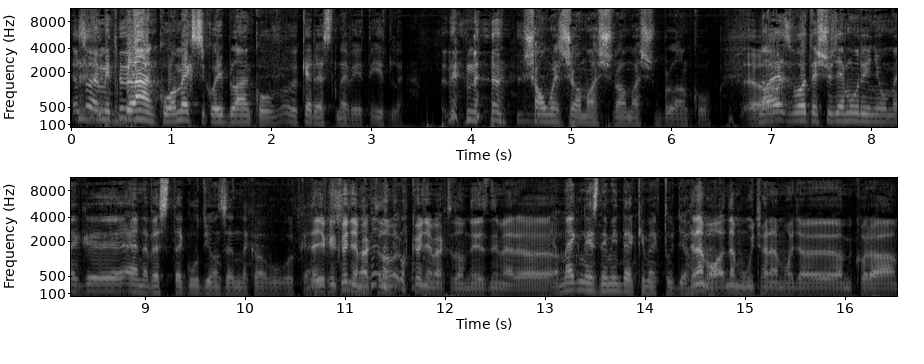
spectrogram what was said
Ez olyan, mint Blanco, a mexikai Blanco keresztnevét, írd le. Saumas Ramas Ramas Blanco. Ja. Na ez volt, és ugye Mourinho meg elnevezte ennek a vulkán. De egyébként könnyen meg, tudom, könnyen meg tudom nézni, mert... Ja, megnézni mindenki meg tudja. De nem, a, nem úgy, hanem hogy a, amikor a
